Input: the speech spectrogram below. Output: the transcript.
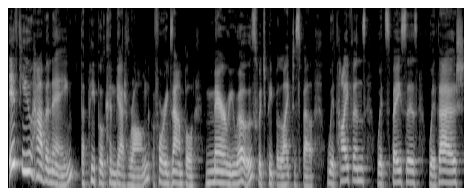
If you have a name that people can get wrong, for example, Mary Rose, which people like to spell with hyphens, with spaces, without,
